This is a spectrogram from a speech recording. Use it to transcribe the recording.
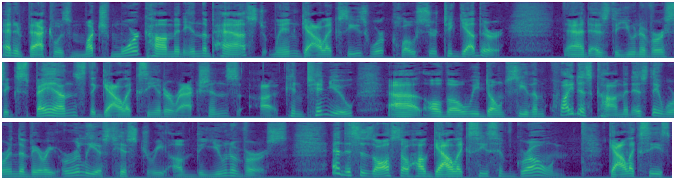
and in fact was much more common in the past when galaxies were closer together. And as the universe expands, the galaxy interactions uh, continue, uh, although we don't see them quite as common as they were in the very earliest history of the universe. And this is also how galaxies have grown. Galaxies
